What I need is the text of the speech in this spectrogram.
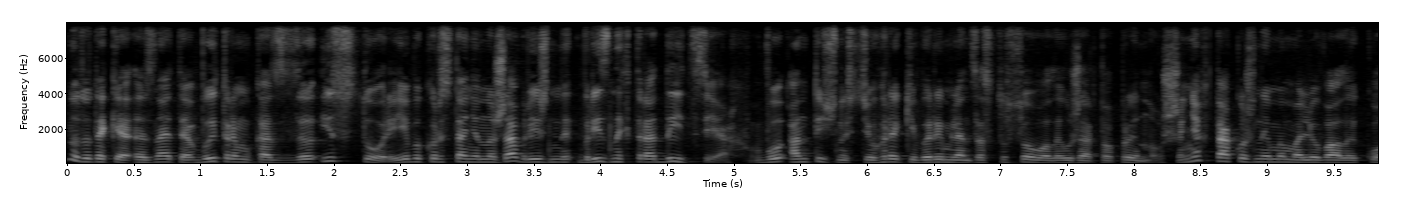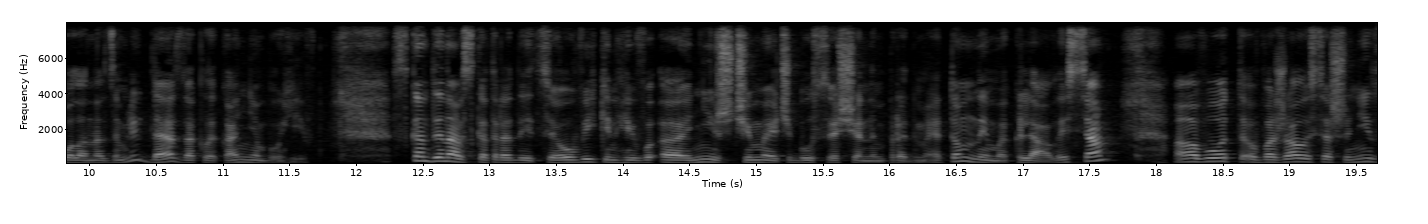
Ну, то таке, е, знаєте, витримка з історії, використання ножа в різних, в різних традиціях. В античності греків і римлян застосовували у жертвоприношеннях, також ними малювали кола на землі для закликання богів. Скандинавська традиція у вікінгів е, ніж чи меч був священним предметом, ними клялися. А от вважалося, що ніж,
